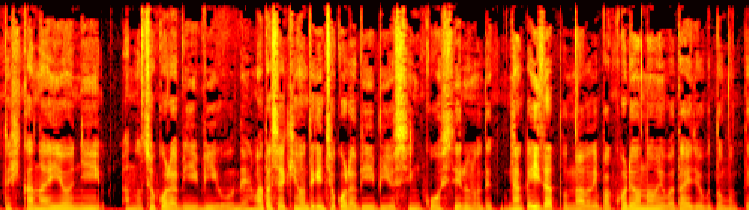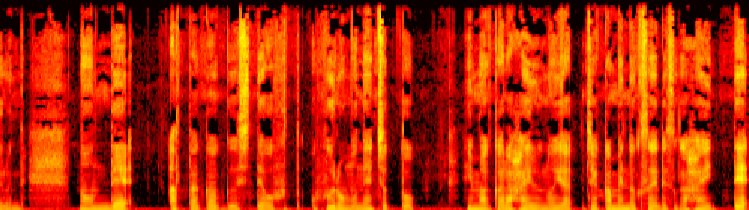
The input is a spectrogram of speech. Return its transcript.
と引かないように、あの、チョコラ BB をね、私は基本的にチョコラ BB を進行しているので、なんかいざとなればこれを飲めば大丈夫と思ってるんで、飲んで、あったかくしてお風呂もねちょっと今から入るのや若干めんどくさいですが入って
